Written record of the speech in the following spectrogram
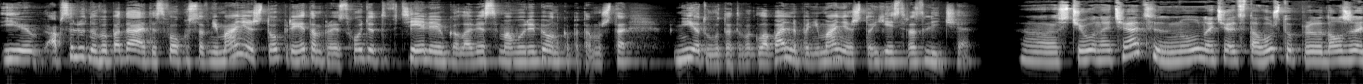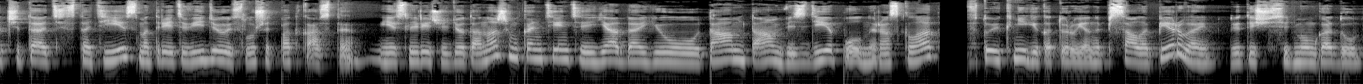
И абсолютно выпадает из фокуса внимания, что при этом происходит в теле и в голове самого ребенка, потому что нет вот этого глобального понимания, что есть различия. А, с чего начать? Ну, начать с того, что продолжать читать статьи, смотреть видео и слушать подкасты. Если речь идет о нашем контенте, я даю там, там, везде полный расклад. В той книге, которую я написала первой в 2007 году,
